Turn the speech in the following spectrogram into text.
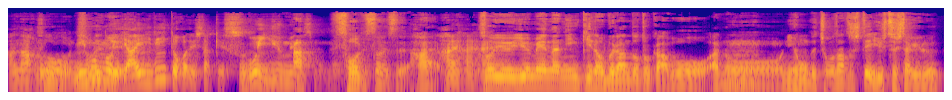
あ、なるほど。日本のヤイリとかでしたっけ？すごい有名ですもんね。そうです、そうです。はい。はいはいはい。そういう有名な人気のブランドとかを、あのーう日本で調達して輸出してあげる。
